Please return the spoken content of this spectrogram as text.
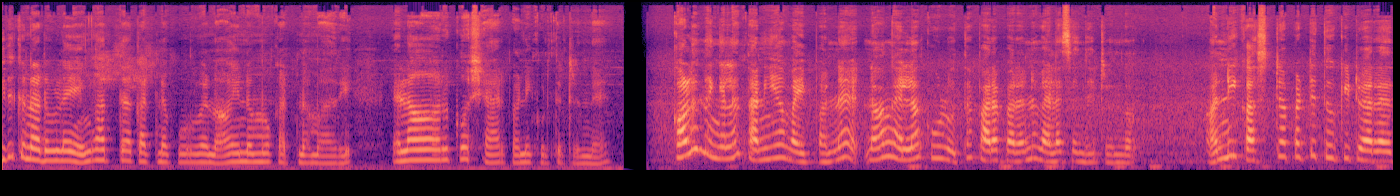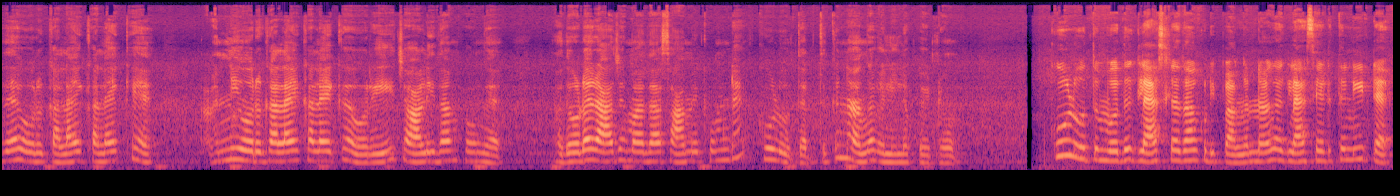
இதுக்கு நடுவில் எங்கள் அத்தை கட்டின பூவை நான் என்னமோ கட்டின மாதிரி எல்லாருக்கும் ஷேர் பண்ணி கொடுத்துட்ருந்தேன் குழந்தைங்கெல்லாம் தனியாக வைப் பண்ண நாங்கள் எல்லாம் கூழ் ஊற்ற பரபரன்னு வேலை செஞ்சுட்டு இருந்தோம். அண்ணி கஷ்டப்பட்டு தூக்கிட்டு வர்றத ஒரு கலாய் கலாய்க்க அண்ணி ஒரு கலாய் கலாய்க்க ஒரே ஜாலி தான் போங்க. அதோட ராஜமாதா சாமி கும்பிட்டு கூழ் ஊற்றுறதுக்கு நாங்கள் வெளியில் போயிட்டோம். கூழ் ஊற்றும்போது கிளாஸில் தான் குடிப்பாங்கன்னு நாங்கள் கிளாஸ் எடுத்து நீட்டேன்.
